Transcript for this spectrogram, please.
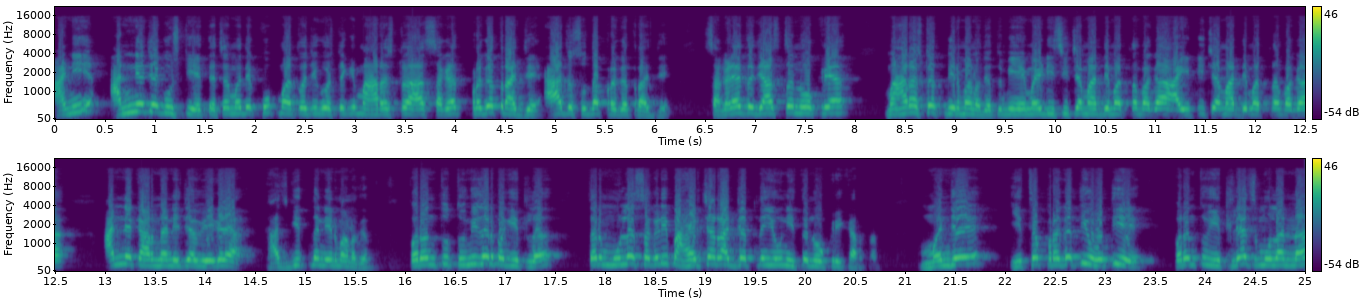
आणि अन्य ज्या गोष्टी आहेत त्याच्यामध्ये खूप महत्वाची गोष्ट आहे की महाराष्ट्र आज सगळ्यात प्रगत राज्य आहे. आज सुद्धा प्रगत राज्य आहे. सगळ्यात जास्त नोकऱ्या महाराष्ट्रात निर्माण होत्या. तुम्ही एमआयडीसीच्या माध्यमातून बघा आय टीच्या माध्यमातून बघा अन्य कारणाने ज्या वेगळ्या खाजगीतनं निर्माण होत्या. परंतु तुम्ही जर बघितलं तर मुलं सगळी बाहेरच्या राज्यातनं येऊन इथं नोकरी करतात. म्हणजे इथं प्रगती होतीये परंतु इथल्याच मुलांना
